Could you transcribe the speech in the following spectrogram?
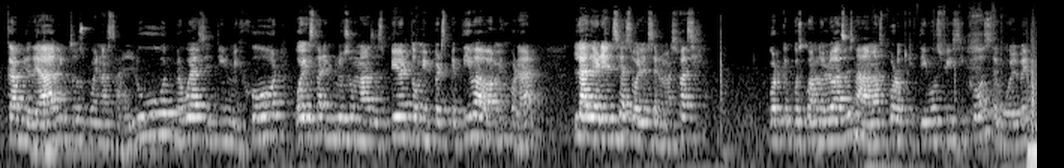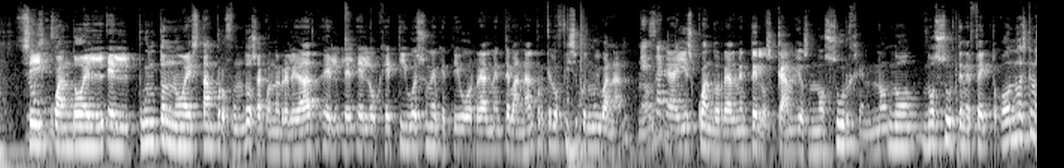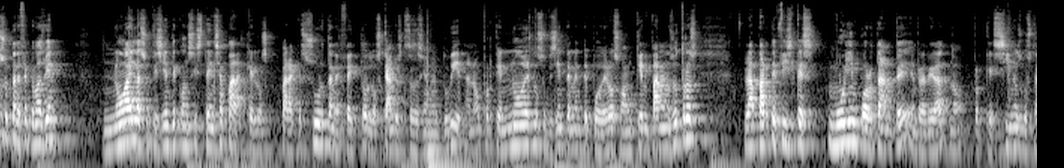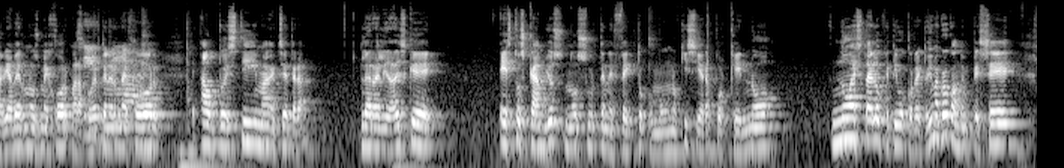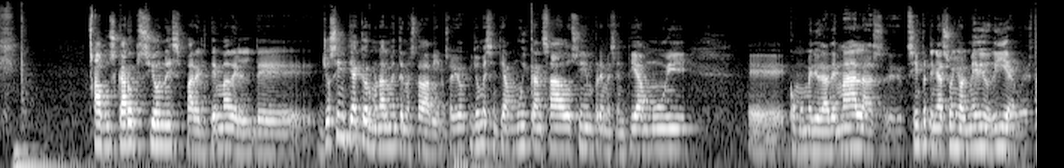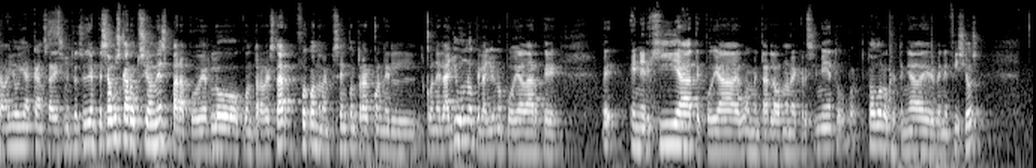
cambio de hábitos, buena salud, me voy a sentir mejor, voy a estar incluso más despierto, mi perspectiva va a mejorar, la adherencia suele ser más fácil porque pues cuando lo haces nada más por objetivos físicos se vuelve... Sí, cuando el, el, punto no es tan profundo, o sea, cuando en realidad el, el, objetivo es un objetivo realmente banal, porque lo físico es muy banal, ¿no? Y ahí es cuando realmente los cambios no surgen, no, no, no surten efecto, o no es que no surtan efecto, más bien no hay la suficiente consistencia para que, los, para que surtan efecto los cambios que estás haciendo en tu vida, ¿no? Porque no es lo suficientemente poderoso, aunque para nosotros la parte física es muy importante, en realidad, ¿no? Porque sí nos gustaría vernos mejor para poder tener mejor autoestima, etc. La realidad es que estos cambios no surten efecto como uno quisiera porque no, no está el objetivo correcto. Yo me acuerdo cuando empecé a buscar opciones para el tema del... De... Yo sentía que hormonalmente no estaba bien, o sea, yo, yo me sentía muy cansado siempre, me sentía muy eh, como medio de malas, eh, siempre tenía sueño al mediodía, estaba yo ya cansadísimo. Entonces empecé a buscar opciones para poderlo contrarrestar. Fue cuando me empecé a encontrar con el, con el ayuno, que el ayuno podía darte eh, energía, te podía aumentar la hormona de crecimiento, todo lo que tenía de beneficios.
